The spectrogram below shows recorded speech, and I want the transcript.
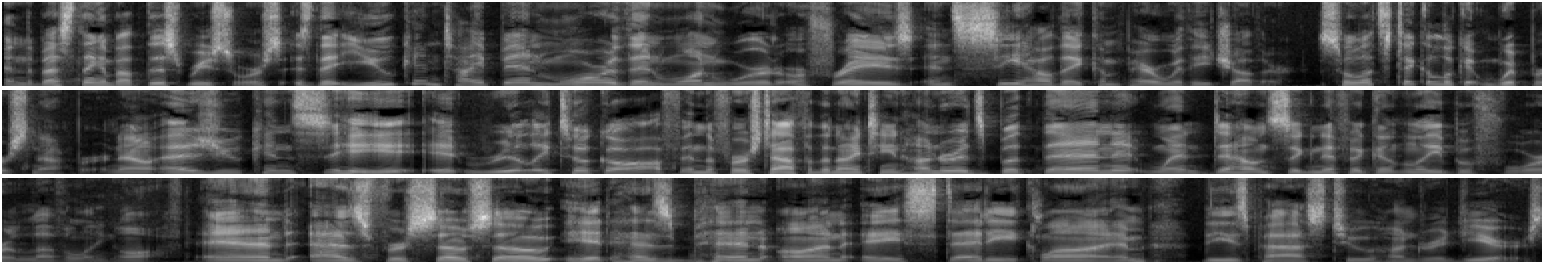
And the best thing about this resource is that you can type in more more than one word or phrase and see how they compare with each other. So let's take a look at whippersnapper. Now, as you can see, it really took off in the first half of the 1900s, but then it went down significantly before leveling off. And as for so-so, it has been on a steady climb these past 200 years.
